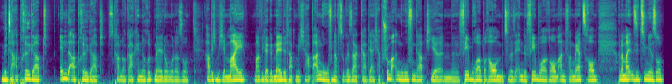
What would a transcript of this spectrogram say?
Mitte April gehabt, Ende April gehabt. Es kam noch gar keine Rückmeldung oder so. Habe ich mich im Mai mal wieder gemeldet, habe mich hab angerufen, habe so gesagt gehabt, ja, ich habe schon mal angerufen gehabt hier im äh, Februarraum beziehungsweise Ende Februarraum, Anfang Märzraum. Und dann meinten sie zu mir so,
